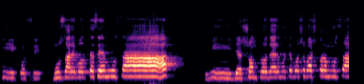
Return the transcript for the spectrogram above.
কি করছি? মুসারে বলতেছে, মুসা তুমি যে সম্প্রদায়ের মধ্যে বসবাস করো মুসা,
